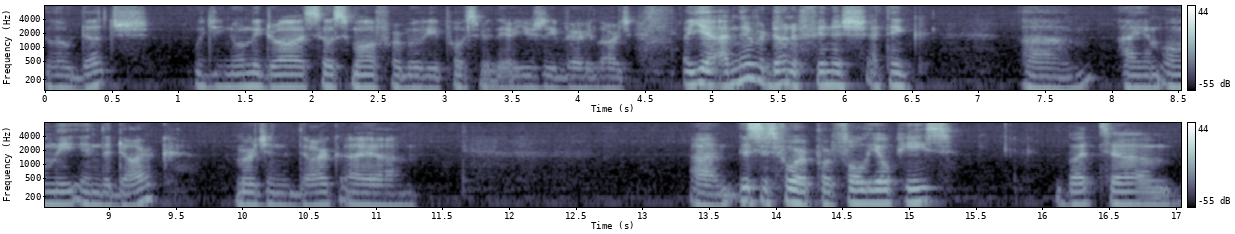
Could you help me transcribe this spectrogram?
Hello, Dutch. Would you normally draw so small for a movie poster? They're usually very large. Uh, yeah, I've never done a finish. I think um, I am only in the dark, merge in the dark. I um, um, this is for a portfolio piece, but um,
